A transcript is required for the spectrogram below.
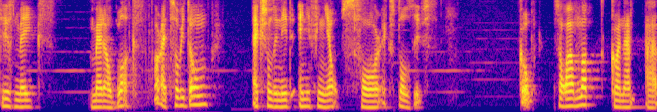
This makes metal blocks. All right, so we don't actually need anything else for explosives. Cool. So I'm not gonna uh,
